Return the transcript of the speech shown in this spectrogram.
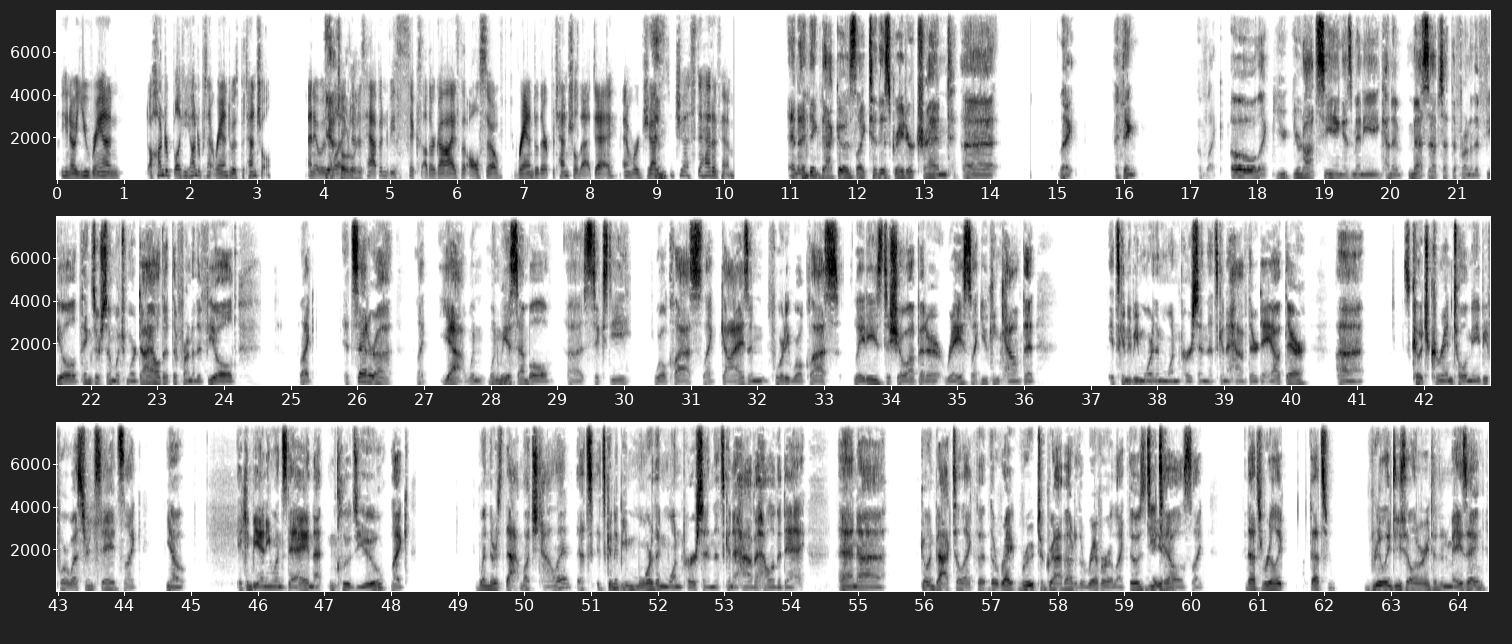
you know, you ran a hundred, like he hundred percent ran to his potential, and it was Yeah, like totally. there just happened to be six other guys that also ran to their potential that day and were just just ahead of him. and I Hmm. think that goes like to this greater trend. Uh, like I think of like, oh, like you you're not seeing as many kind of mess ups at the front of the field. Things are so much more dialed at the front of the field, like etc. Like yeah, when when we assemble uh, 60 world class like guys and 40 world class ladies to show up at a race, like you can count that it's going to be more than one person that's going to have their day out there. Uh, as Coach Corrine told me before Western States, like, you know, it can be anyone's day and that includes you. Like when there's that much talent, that's it's going to be more than one person that's going to have a hell of a day. And uh going back to like the the right route to grab out of the river, like those details, like that's really that's really detail oriented and amazing.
